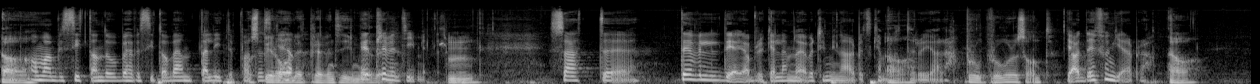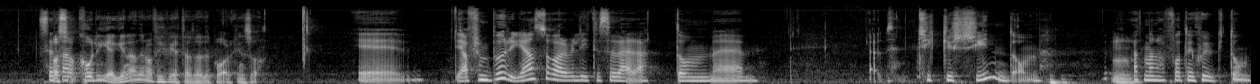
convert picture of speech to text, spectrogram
Ja. Om man blir sittande och behöver sitta och vänta lite på Och att det ska spiral är hända. ett preventivmedel. Mm. Ett preventivmedel. Så att eh, det är väl det jag brukar lämna över till mina arbetskamrater att göra. Blodprover och sånt. Ja, det fungerar bra. Ja. Sätta- Vad sa kollegorna när de fick veta att du hade Parkinson? Eh, ja, från början så var det väl lite sådär att de eh, ja, tycker synd om att man har fått en sjukdom.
